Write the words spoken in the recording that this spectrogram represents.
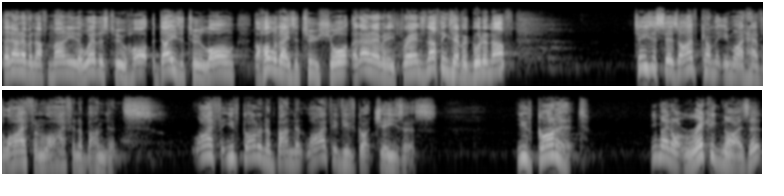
They don't have enough money. The weather's too hot. The days are too long. The holidays are too short. They don't have any friends. Nothing's ever good enough. Jesus says, I've come that you might have life and life in abundance. Life, you've got an abundant life if you've got Jesus. You've got it. You may not recognize it,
